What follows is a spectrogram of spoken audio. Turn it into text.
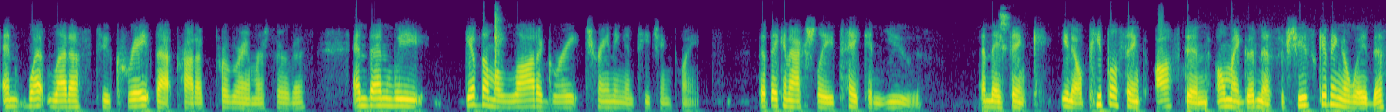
and what led us to create that product, program, or service. And then we give them a lot of great training and teaching points that they can actually take and use. And they think, you know, people think often, oh my goodness, if she's giving away this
